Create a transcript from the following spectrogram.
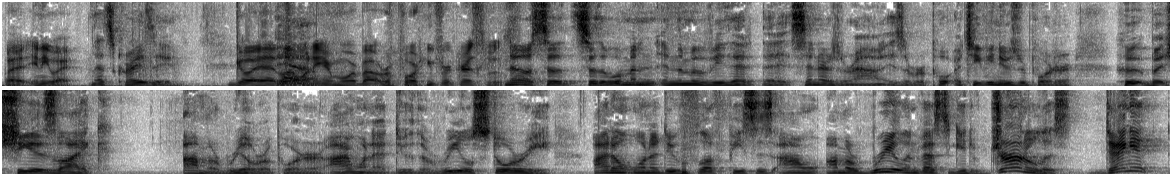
But anyway, That's crazy. Go ahead. I want to hear more about reporting for Christmas. No, so so the woman in the movie that that it centers around is a report, a TV news reporter who, but she is like, I'm a real reporter. I want to do the real story. I don't want to do fluff pieces. I, I'm a real investigative journalist. Dang it!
